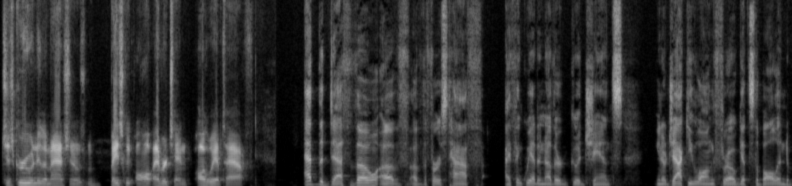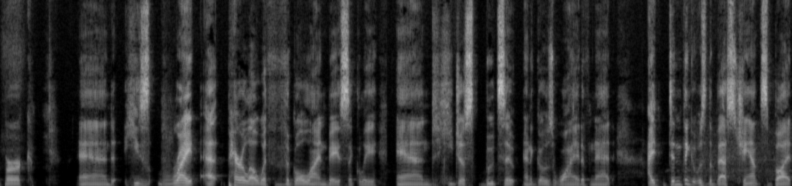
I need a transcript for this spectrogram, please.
just grew into the match and it was basically all Everton all the way up to half. At the death though of of the first half, I think we had another good chance. You know, Jackie Longthrow gets the ball into Burke and he's right at parallel with the goal line basically. And he just boots it and it goes wide of net. I didn't think it was the best chance but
